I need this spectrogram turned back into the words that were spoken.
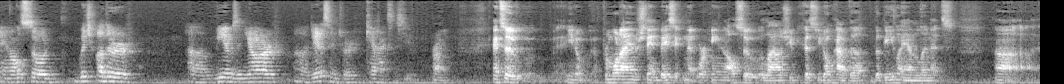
and also which other uh, VMs in your uh, data center can access you. Right. And so, you know, from what I understand, basic networking also allows you because you don't have the the VLAN limits. Uh,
